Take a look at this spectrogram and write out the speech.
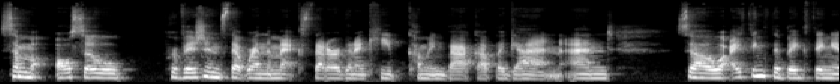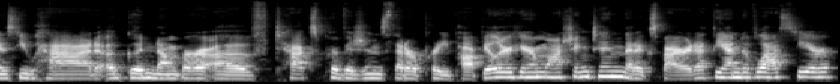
some also provisions that were in the mix that are going to keep coming back up again. And so I think the big thing is you had a good number of tax provisions that are pretty popular here in Washington that expired at the end of last year.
